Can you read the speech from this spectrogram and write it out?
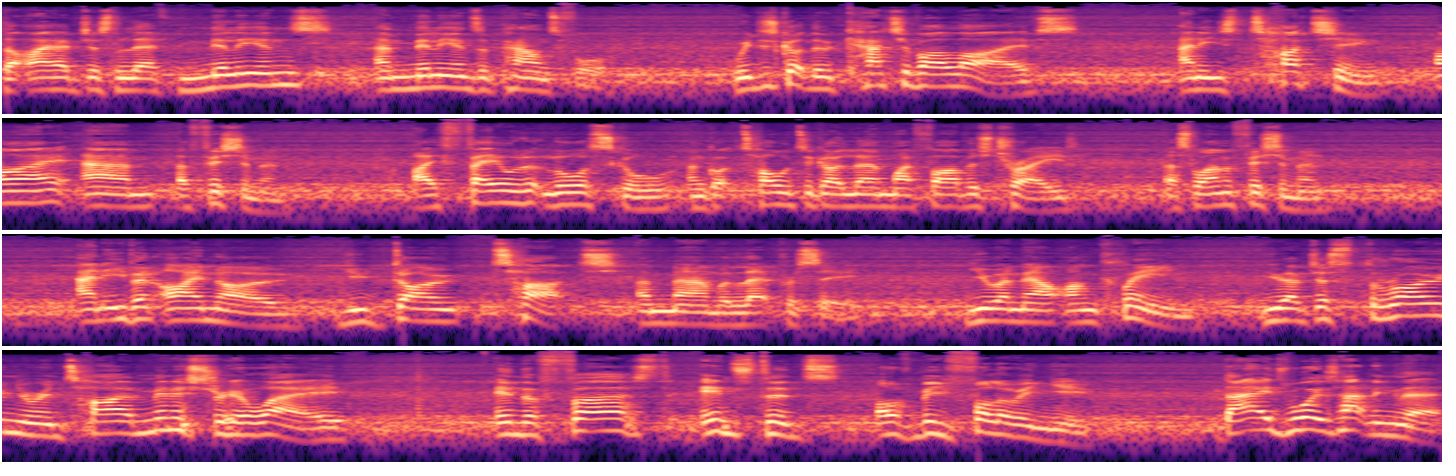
that I have just left millions and millions of pounds for? We just got the catch of our lives, and he's touching. I am a fisherman. I failed at law school and got told to go learn my father's trade. That's why I'm a fisherman. And even I know you don't touch a man with leprosy. You are now unclean. You have just thrown your entire ministry away in the first instance of me following you. That is what is happening there.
